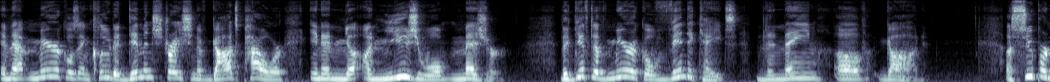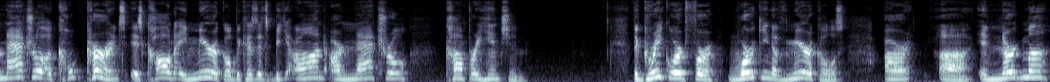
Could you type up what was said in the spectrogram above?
in that miracles include a demonstration of God's power in an unusual measure. The gift of miracle vindicates the name of God. A supernatural occurrence is called a miracle because it's beyond our natural comprehension. The Greek word for working of miracles are uh, energma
